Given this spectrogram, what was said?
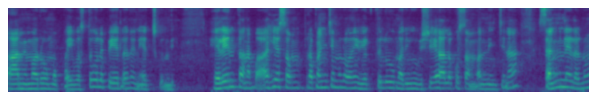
ఆమె మరో ముప్పై వస్తువుల పేర్లను నేర్చుకుంది. హెలెన్ తన బాహ్య సం ప్రపంచంలోని వ్యక్తులు మరియు విషయాలకు సంబంధించిన సంజ్ఞలను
